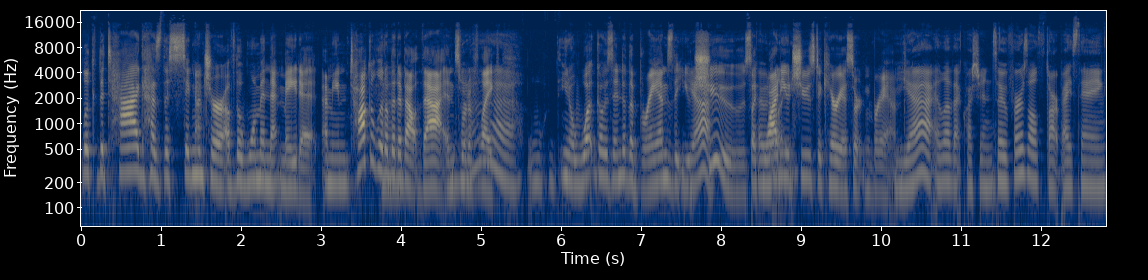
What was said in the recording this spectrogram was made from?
look, the tag has the signature of the woman that made it. I mean, talk a little bit about that and sort of like, you know, what goes into the brands that you Yeah, choose. Like, why do you choose to carry a certain brand? Yeah, I love that question. So first, I'll start by saying,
